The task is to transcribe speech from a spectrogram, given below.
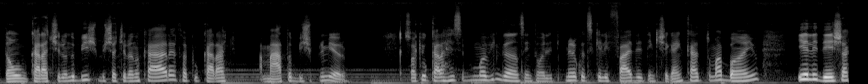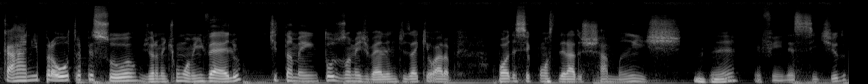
Então o cara atirando o bicho, o bicho atirando o cara, só que o cara mata o bicho primeiro. Só que o cara recebe uma vingança. Então, ele, a primeira coisa que ele faz, ele tem que chegar em casa, tomar banho, e ele deixa a carne para outra pessoa, geralmente um homem velho, que também, todos os homens velhos, a gente diz aqui, ora, podem ser considerados xamãs, uhum. né? Enfim, nesse sentido.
